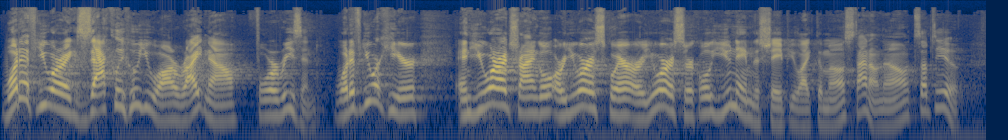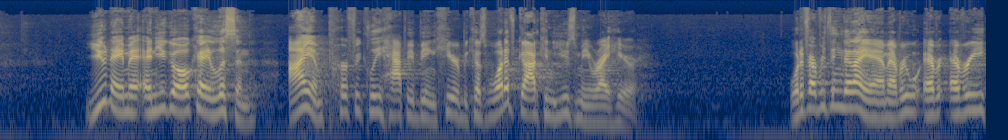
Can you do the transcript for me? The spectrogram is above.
What if you are exactly who you are right now for a reason? What if you are here and you are a triangle or you are a square or you are a circle? You name the shape you like the most. I don't know. It's up to you. You name it and you go, okay, listen, I am perfectly happy being here because what if God can use me right here? What if everything that I am, every, every, every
